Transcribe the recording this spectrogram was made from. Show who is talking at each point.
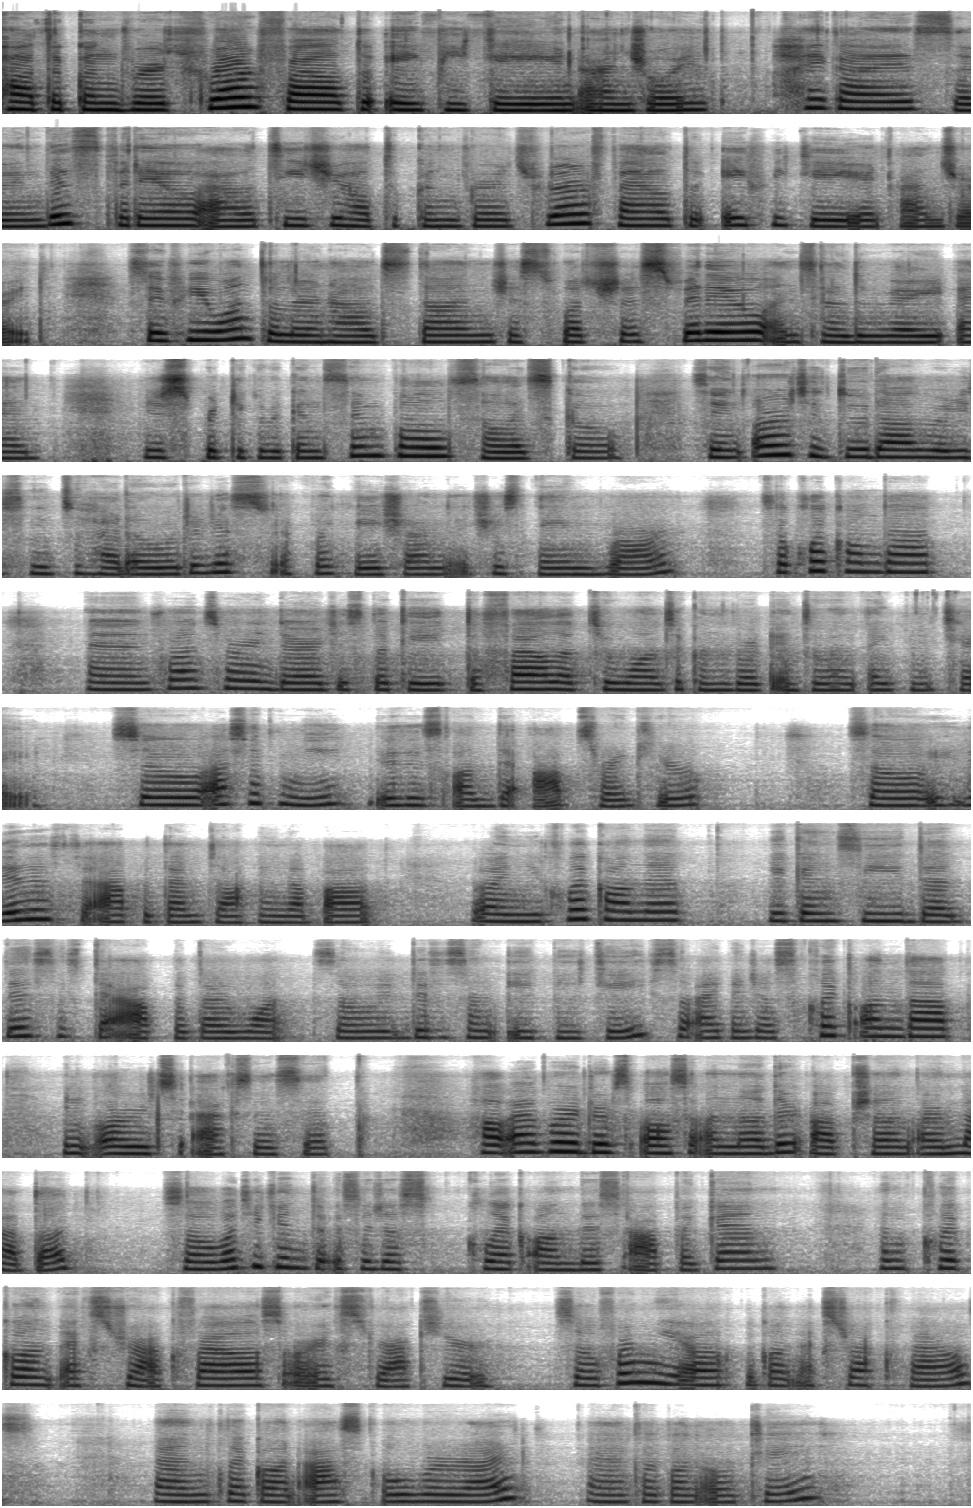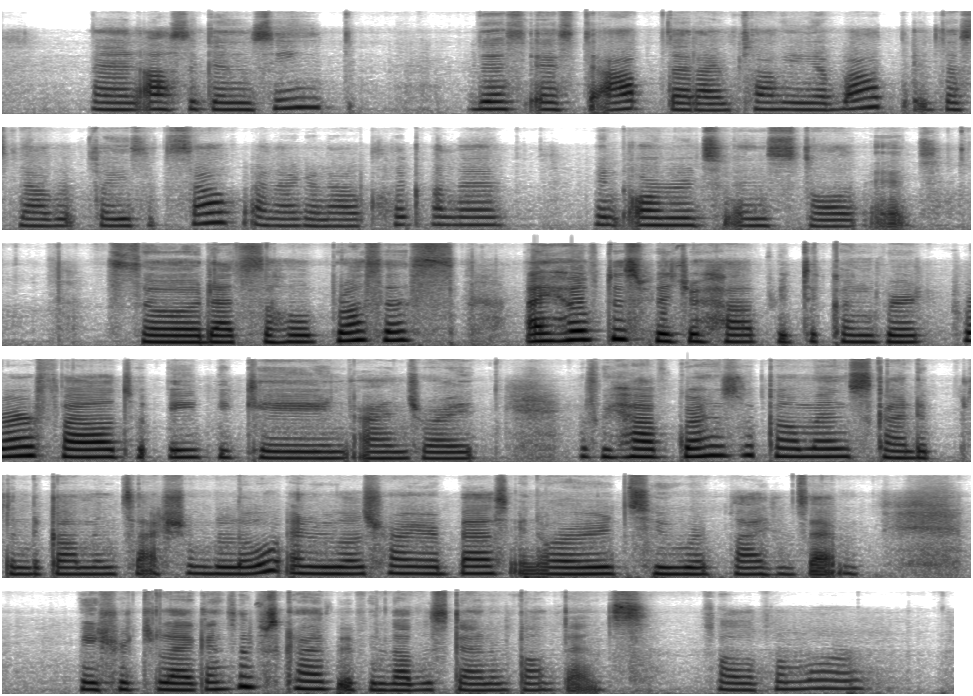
Speaker 1: how to convert RAR file to APK in Android. Hi guys, so in this video I will teach you how to convert RAR file to APK in Android. So if you want to learn how it's done, just watch this video until the very end. It's pretty quick and simple, so let's go. So in order to do that, we just need to head over to this application which is named RAR. So click on that and once you're in there, just locate the file that you want to convert into an APK. So as of me, this is on the apps right here. So this is the app that I'm talking about. When you click on it, you can see that this is the app that I want. So this is an APK, so I can just click on that in order to access it. However, there's also another option or method. So what you can do is to just click on this app again and click on extract files or extract here. So for me, I'll click on extract files and click on ask override and click on ok. And as you can see this is the app that i'm talking about. It does now replace itself and i can now click on it in order to install it. So that's the whole process. I hope this video helped you to convert rar file to apk in android. If you have questions or comments kindly put in the comment section below and we will try our best in order to reply to them Make sure to like and subscribe if you love this kind of contents. Follow for more.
